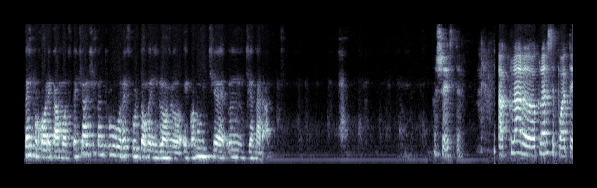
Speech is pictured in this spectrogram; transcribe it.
pentru Horeca în mod special și pentru restul domeniilor uh, economice în general. Așa este. Da, clar, clar se poate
